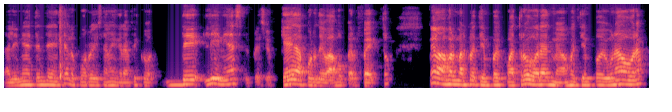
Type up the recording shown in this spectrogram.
la línea de tendencia, lo puedo revisar en el gráfico de líneas, el precio queda por debajo perfecto, me bajo el marco de tiempo de cuatro horas, me bajo el tiempo de una hora,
